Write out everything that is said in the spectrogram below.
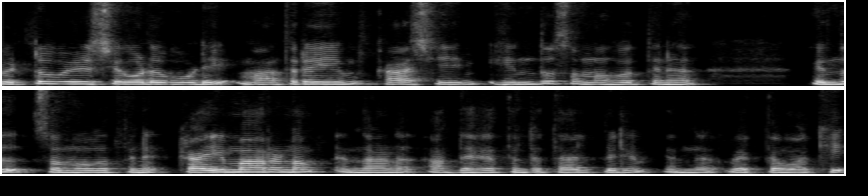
വിട്ടുവീഴ്ചയോടുകൂടി മധുരയും കാശിയും ഹിന്ദു സമൂഹത്തിന് ഹിന്ദു സമൂഹത്തിന് കൈമാറണം എന്നാണ് അദ്ദേഹത്തിന്റെ താല്പര്യം എന്ന് വ്യക്തമാക്കി.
